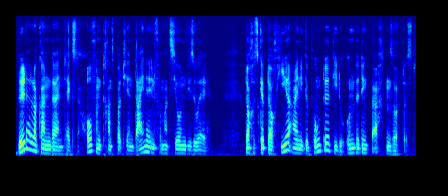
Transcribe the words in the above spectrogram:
Bilder lockern deinen Text auf und transportieren deine Informationen visuell. Doch es gibt auch hier einige Punkte, die du unbedingt beachten solltest.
